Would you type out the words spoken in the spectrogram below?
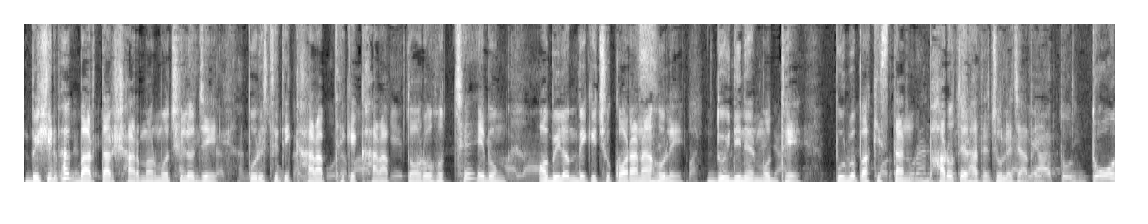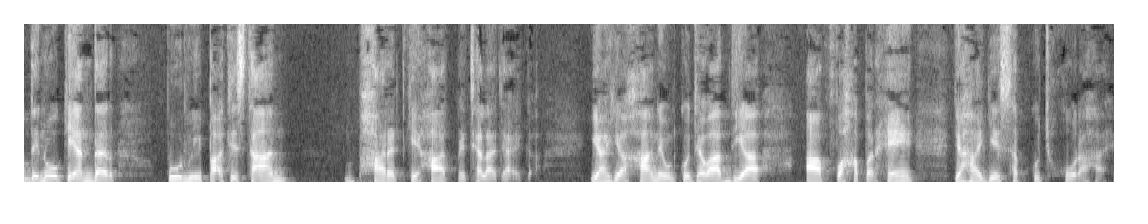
বেশিরভাগ বার্তার সারমর্ম ছিল যে পরিস্থিতি খারাপ থেকে খারাপতর হচ্ছে এবং অবিলম্বে কিছু করা না হলে দুই দিনের মধ্যে পূর্ব পাকিস্তান ভারতের হাতে চলে যাবে या तो दो दिनों के अंदर पूर्वी पाकिस्तान भारत के हाथ में चला जाएगा याहिया खान ने उनको जवाब दिया आप वहां पर हैं जहां ये सब कुछ हो रहा है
